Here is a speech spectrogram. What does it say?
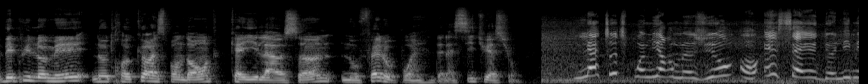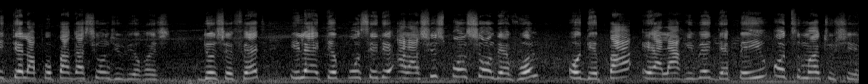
Depuis Lomé, notre correspondante Kayla Lawson nous fait le point de la situation. Les toutes premières mesures ont essayé de limiter la propagation du virus. De ce fait, il a été procédé à la suspension des vols au départ et à l'arrivée des pays hautement touchés.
